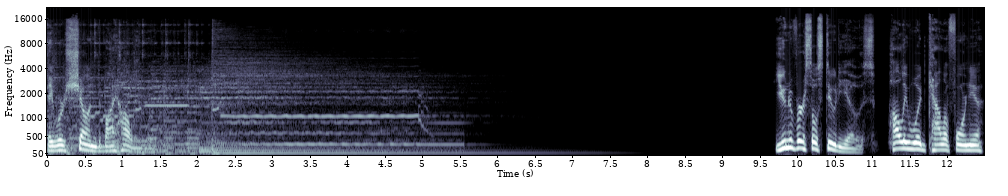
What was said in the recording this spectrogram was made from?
they were shunned by Hollywood. Universal Studios, Hollywood, California,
